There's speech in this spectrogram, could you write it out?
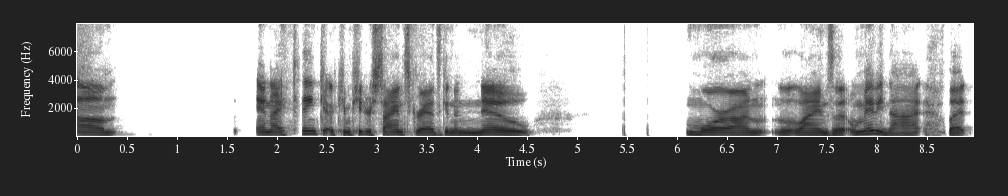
Um and i think a computer science grad's going to know more on the lines of well maybe not but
